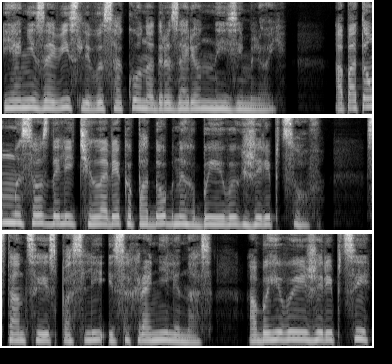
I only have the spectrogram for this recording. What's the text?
и они зависли высоко над разоренной землей. А потом мы создали человекоподобных боевых жеребцов. Станции спасли и сохранили нас, а боевые жеребцы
